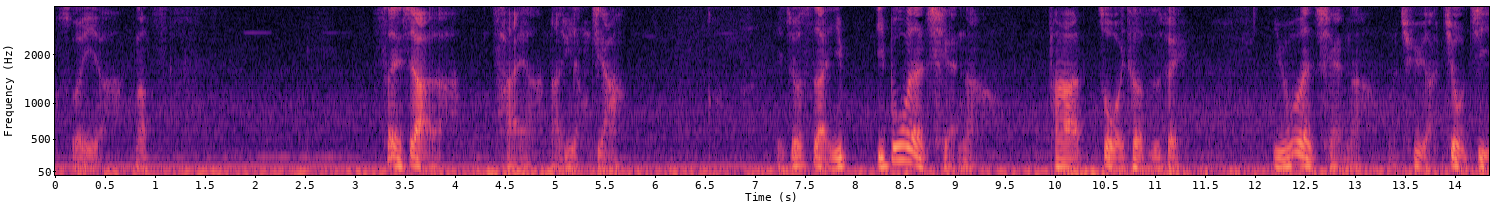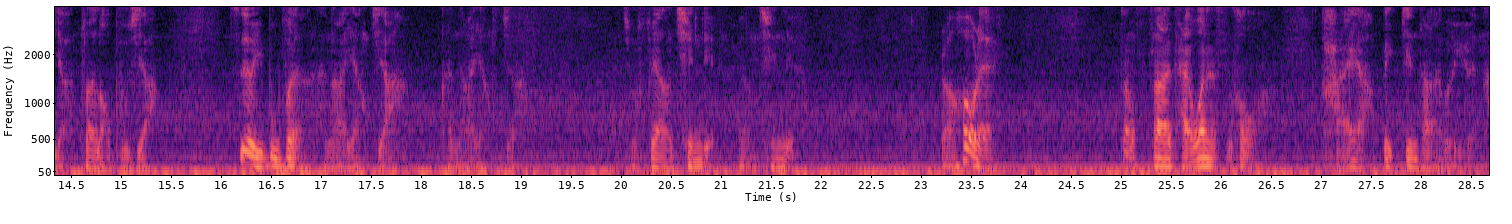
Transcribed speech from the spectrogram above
所以啊，那剩下的财啊拿去养家，也就是啊一一部分的钱呐，他作为特支费，一部分钱呐去啊救济啊他的老部下，只有一部分还拿来养家，还拿来养家，就非常清廉，非常清廉。然后嘞，当时他来台湾的时候啊，还啊被监察委员呐，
